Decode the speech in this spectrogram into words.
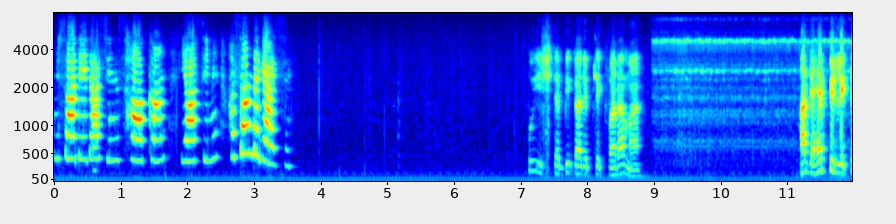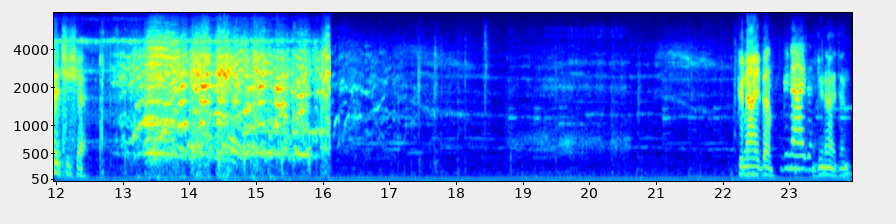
müsaade ederseniz Hakan, Yasemin, Hasan da gelsin. Bu işte bir gariplik var ama. Hadi hep birlikte çişe. Günaydın. Günaydın. Günaydın.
